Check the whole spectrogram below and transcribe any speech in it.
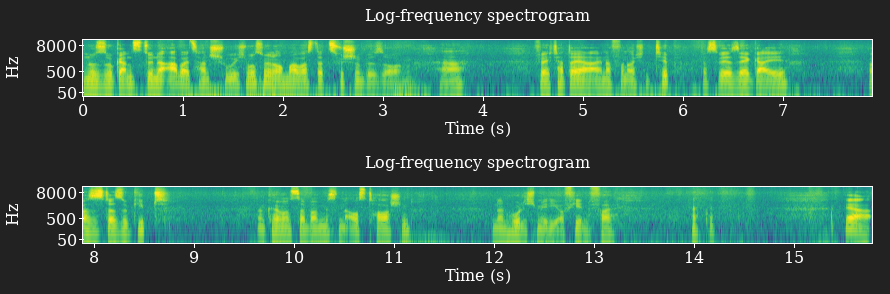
nur so ganz dünne Arbeitshandschuhe. Ich muss mir noch mal was dazwischen besorgen. Ja? Vielleicht hat da ja einer von euch einen Tipp. Das wäre sehr geil, was es da so gibt. Dann können wir uns da mal ein bisschen austauschen. Und dann hole ich mir die auf jeden Fall. ja.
